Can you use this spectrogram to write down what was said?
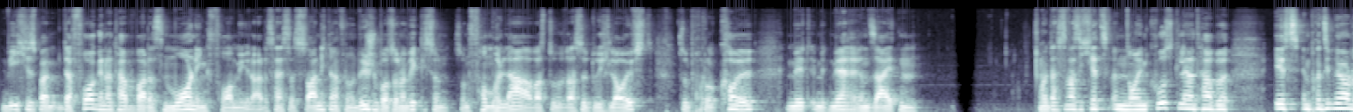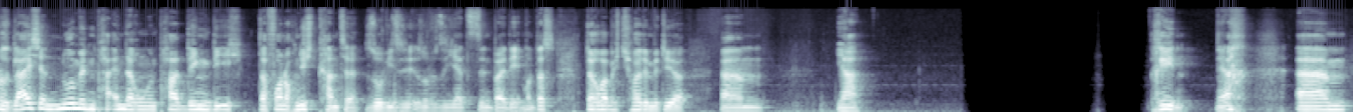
wie ich es beim, davor genannt habe, war das Morning Formula. Das heißt, es war nicht nur einfach nur ein Vision Board, sondern wirklich so ein, so ein Formular, was du, was du durchläufst. So ein Protokoll mit, mit mehreren Seiten. Und das, was ich jetzt im neuen Kurs gelernt habe, ist im Prinzip genau das gleiche, nur mit ein paar Änderungen, ein paar Dingen, die ich davor noch nicht kannte, so wie sie, so wie sie jetzt sind bei dem. Und das, darüber möchte ich heute mit dir ähm, ja, reden. Ja? Ähm,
